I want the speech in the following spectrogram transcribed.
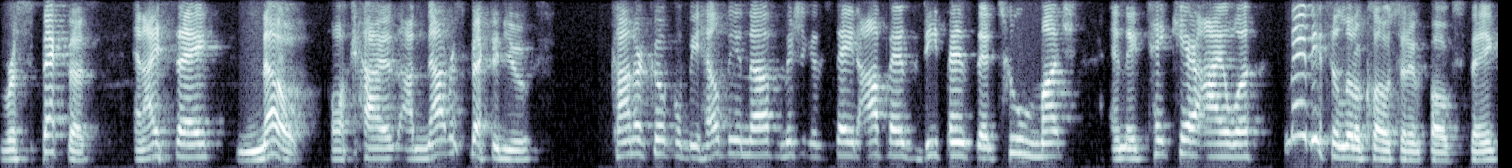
respect us. And I say, no, Hawkeyes, I'm not respecting you. Connor Cook will be healthy enough. Michigan State offense, defense, they're too much, and they take care of Iowa. Maybe it's a little closer than folks think.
